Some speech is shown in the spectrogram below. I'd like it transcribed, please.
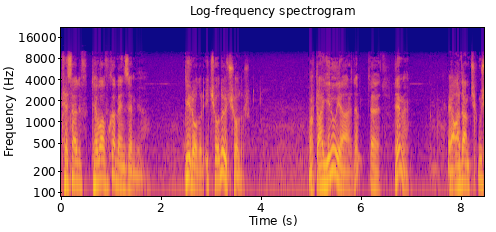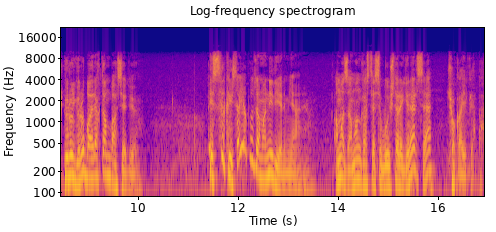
tesadüf, tevafuka benzemiyor. Bir olur, iki olur, üç olur. Bak daha yeni uyardım. Evet. Değil mi? E adam çıkmış gürül gürül bayraktan bahsediyor. E sıkıysa yap o zaman ne diyelim yani. Ama Zaman Gazetesi bu işlere girerse çok ayıp yapar.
